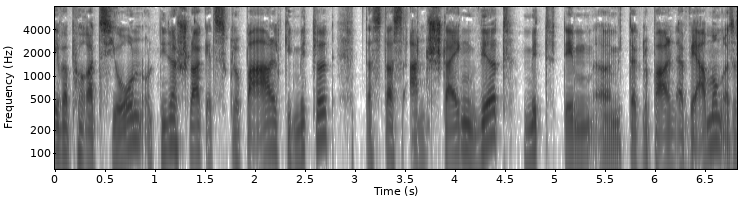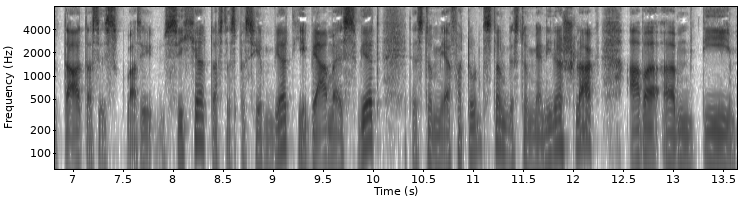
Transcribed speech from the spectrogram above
Evaporation und Niederschlag jetzt global gemittelt, dass das ansteigen wird mit dem äh, mit der globalen Erwärmung. Also da, das ist quasi sicher, dass das passieren wird. Je wärmer es wird, desto mehr Verdunstung, desto mehr Niederschlag. Aber ähm, die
